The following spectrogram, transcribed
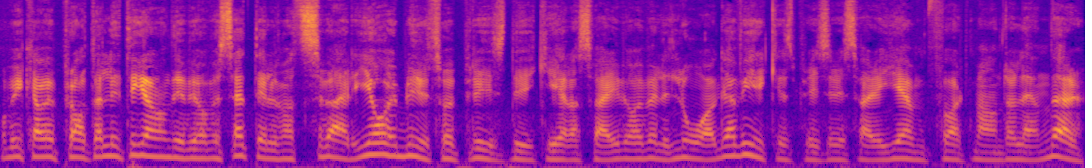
Och vi kan väl prata lite grann om det. Vi har väl sett det att Sverige har ju blivit som ett prisdyk i hela Sverige. Vi har väldigt låga virkespriser i Sverige jämfört med andra länder.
